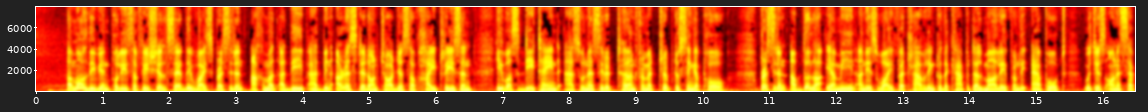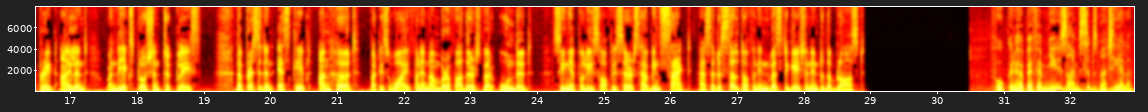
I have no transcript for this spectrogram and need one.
A Maldivian police official said the Vice President Ahmed Adeeb had been arrested on charges of high treason. He was detained as soon as he returned from a trip to Singapore. President Abdullah Yameen and his wife were traveling to the capital Male from the airport, which is on a separate island, when the explosion took place. The president escaped unhurt, but his wife and a number of others were wounded. Senior police officers have been sacked as a result of an investigation into the blast. For Good Hope FM News, I'm Sibs Matiela.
